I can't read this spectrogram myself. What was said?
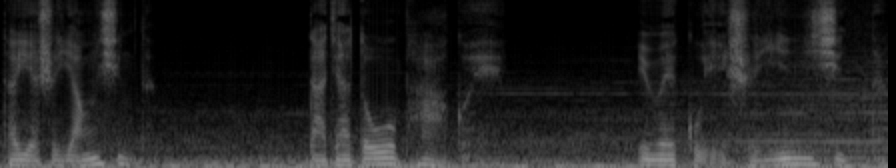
它也是阳性的。大家都怕鬼。因为鬼是阴性的。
